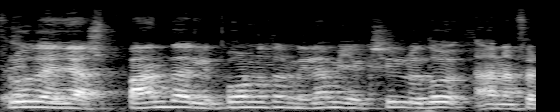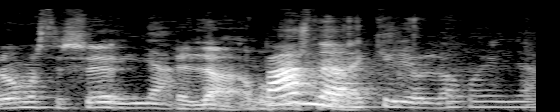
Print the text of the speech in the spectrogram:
Φλούδα ελιάς. Πάντα λοιπόν όταν μιλάμε για ξύλο εδώ αναφερόμαστε σε Ελιά. ελιά. από Πάντα. Κατά κύριο λόγο ελιά.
